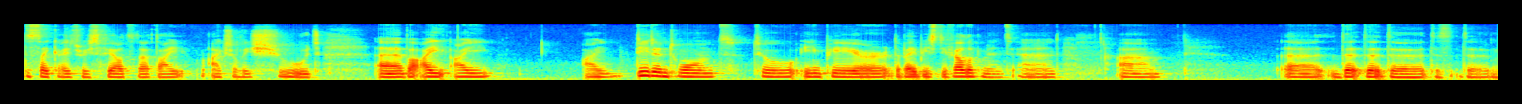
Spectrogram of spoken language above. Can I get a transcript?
the psychiatrist felt that I actually should. Uh, but I, I, I didn't want to impair the baby's development and um, uh, the, the, the, the, the,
